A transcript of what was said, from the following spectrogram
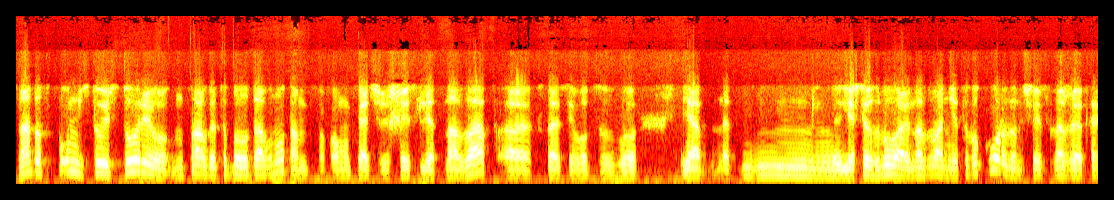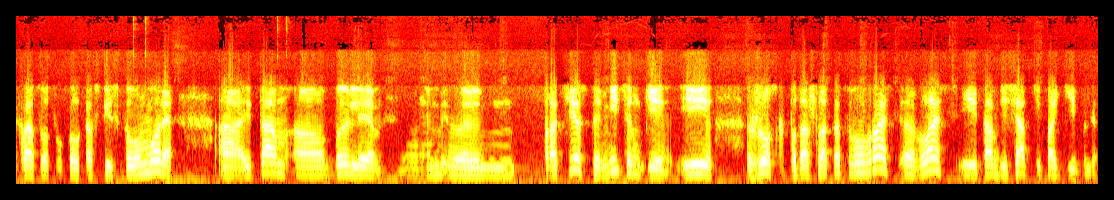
надо вспомнить ту историю, ну, правда, это было давно, там, по-моему, 5 или 6 лет назад. А, кстати, вот в я, я все забываю название этого города, начинается на Ж, как раз вот около Каспийского моря, а, и там а, были э, протесты, митинги, и жестко подошла к этому власть, э, власть и там десятки погибли.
